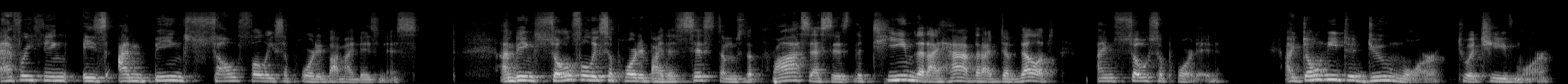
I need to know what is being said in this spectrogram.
everything is I'm being so fully supported by my business. I'm being so fully supported by the systems, the processes, the team that I have that I've developed. I'm so supported. I don't need to do more to achieve more.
